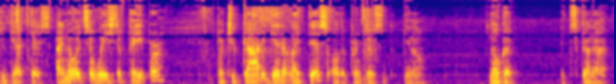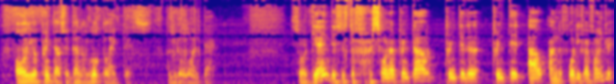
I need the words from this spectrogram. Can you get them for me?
you get this. I know it's a waste of paper, but you gotta get it like this or the printer's, you know, no good. It's gonna, all your printouts are gonna look like this. You don't want that. So again, this is the first one I print out, printed printed out on the 4500.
